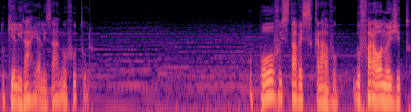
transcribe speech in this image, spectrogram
do que ele irá realizar no futuro. O povo estava escravo do Faraó no Egito.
